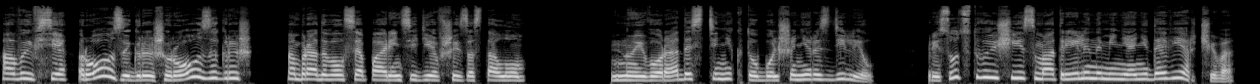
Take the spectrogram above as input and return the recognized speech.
а вы все розыгрыш, розыгрыш», — обрадовался парень, сидевший за столом. Но его радости никто больше не разделил. Присутствующие смотрели на меня недоверчиво.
